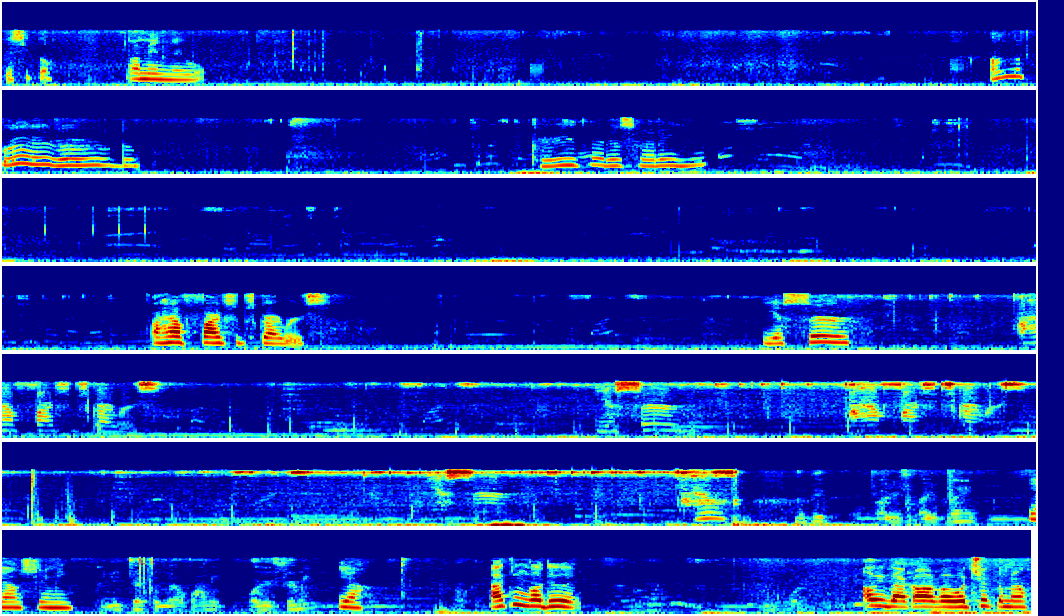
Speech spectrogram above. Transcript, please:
Alright, let's go. I'm in there. On the brighter, the day that is heading. I have five subscribers. Yes, sir. I have five subscribers. Yes, sir. I have five subscribers. Yes, sir. I have fi- Are you, are you, are you playing? yeah, I'm streaming. Can you check the mail for me? Are you streaming? Yeah. Okay. I can go do it. I'll be back. I'll go check the mail.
